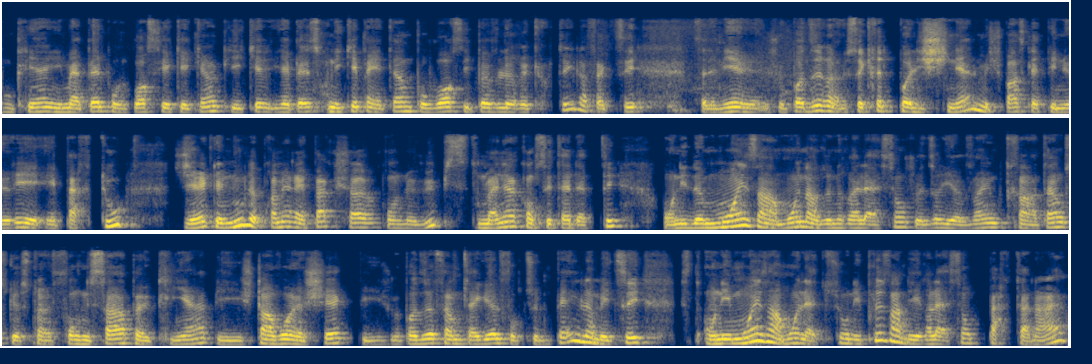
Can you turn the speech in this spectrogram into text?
Mon client, il m'appelle pour voir s'il y a quelqu'un, puis il appelle son équipe interne pour voir s'ils peuvent le recruter. Là. Fait que, ça devient, je veux pas dire un secret de polichinelle, mais je pense que la pénurie est, partout. Je dirais que nous, le premier impact qu'on a vu, puis c'est une manière qu'on s'est adapté, on est de moins en moins dans une relation, je veux dire, il y a 20 ou 30 ans, où c'est un fournisseur puis un client, puis je t'envoie un chèque, puis je veux pas dire ferme ta gueule, faut que tu me payes, là, mais tu sais, on est moins en moins là-dessus. On est plus dans des relations partenaires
